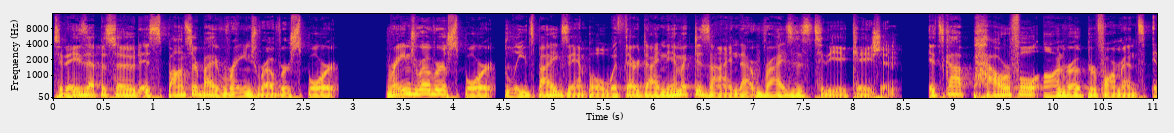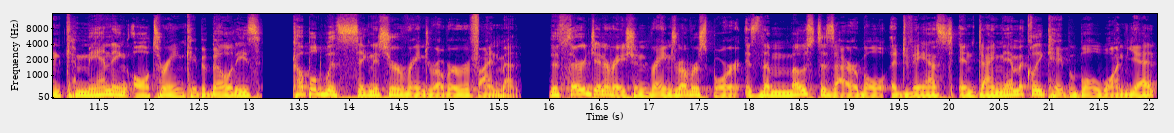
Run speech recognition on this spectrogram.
Today's episode is sponsored by Range Rover Sport. Range Rover Sport leads by example with their dynamic design that rises to the occasion. It's got powerful on road performance and commanding all terrain capabilities, coupled with signature Range Rover refinement. The third generation Range Rover Sport is the most desirable, advanced, and dynamically capable one yet,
